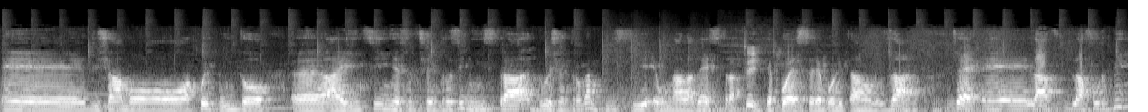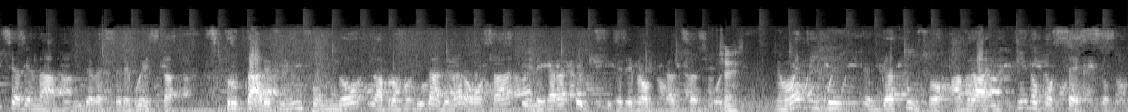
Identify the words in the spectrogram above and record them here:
e diciamo a quel punto eh, hai Insigne sul centro-sinistra, due centrocampisti e un'ala destra sì. che può essere Politano Lozano. Cioè eh, la, la, furbizia del Napoli deve essere questa, sfruttare fino in fondo la profondità della rosa e le caratteristiche dei propri calciatori. Certo. Nel momento in cui eh, Gattuso avrà il pieno possesso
